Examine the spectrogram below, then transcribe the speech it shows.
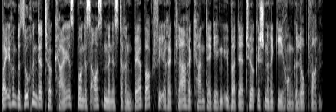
Bei ihrem Besuch in der Türkei ist Bundesaußenministerin Baerbock für ihre klare Kante gegenüber der türkischen Regierung gelobt worden.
